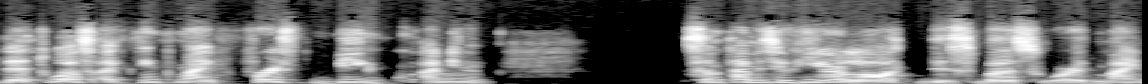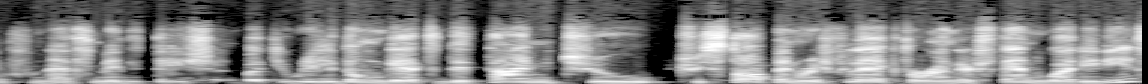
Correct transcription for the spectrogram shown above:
that was, I think, my first big. I mean, sometimes you hear a lot this buzzword mindfulness meditation, but you really don't get the time to to stop and reflect or understand what it is.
